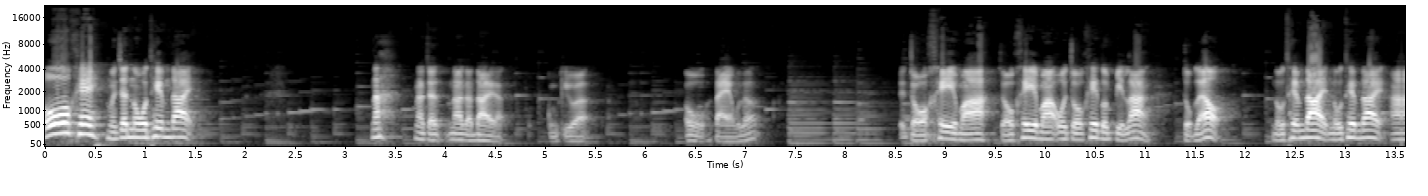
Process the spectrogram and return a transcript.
โอเคเหมือนจะโนเทมได้นะน่าจะน่าจะได้ละผมคิดว่า โอ้แตกหมดแล้วแต่จอเข้มาจอเข้มาโอ้จอเข้โดนปลี่ยนร่าง จบแล้ว โนเทมได้โนเทมได้อะ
